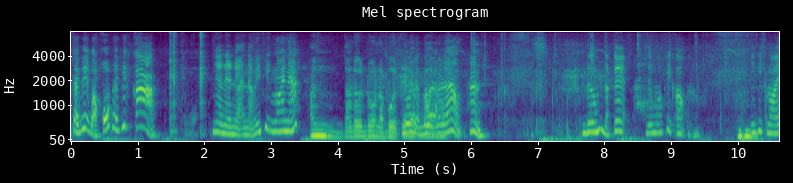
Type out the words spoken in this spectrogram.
ใส่พริกว่าโคบใส่พริกกล้าเนี่ยเนี่ยเนี่ยเนี่ยไม่พริกน้อยนะอืมตะเลินโดนระเบิดไปโดนเรียระบร้เบิอยดไปแล้วครับแล้วฮั่นดื่มตะเก้ดื่มเอาพริกออก นี่พริกน้อย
